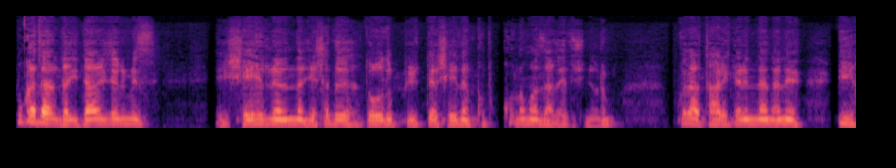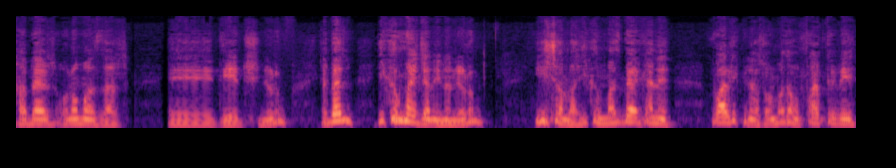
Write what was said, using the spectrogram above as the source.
bu kadar da idarecilerimiz şehirlerinden yaşadığı doğduk büyükler şeyden kopuk olamazlar diye düşünüyorum. Bu kadar tarihlerinden hani bir haber olamazlar e, diye düşünüyorum. Ya ben yıkılmayacağına inanıyorum. İnşallah yıkılmaz. Belki hani valilik binası olmaz ama farklı bir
